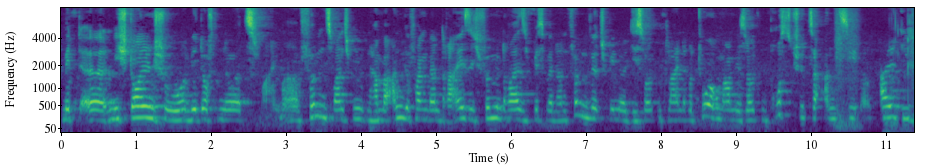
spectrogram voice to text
mit äh, nicht Stollenschuhe, wir durften nur zweimal 25 Minuten haben wir angefangen, dann 30, 35, bis wir dann 45 spielen, die sollten kleinere Tore machen, wir sollten Brustschütze anziehen und all die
